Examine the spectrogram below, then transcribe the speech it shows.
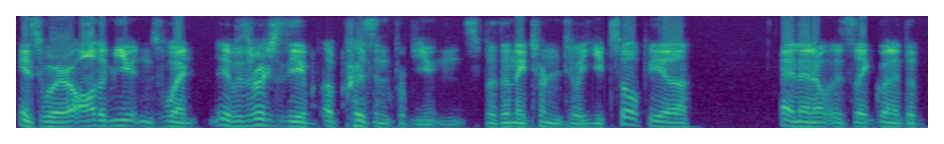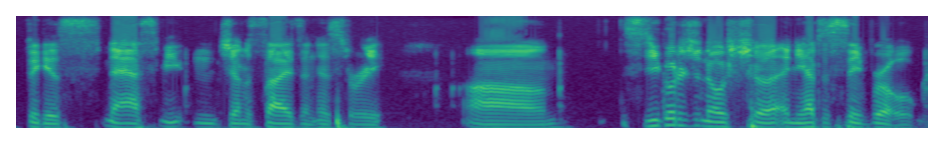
is where all the mutants went. It was originally a, a prison for mutants, but then they turned into a utopia, and then it was like one of the biggest mass mutant genocides in history. Um, so you go to Genosha and you have to save Rogue,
